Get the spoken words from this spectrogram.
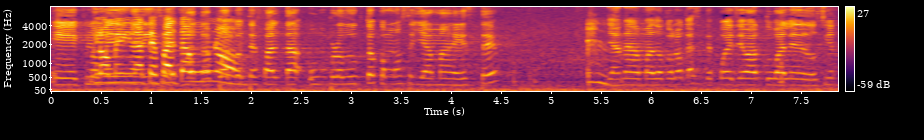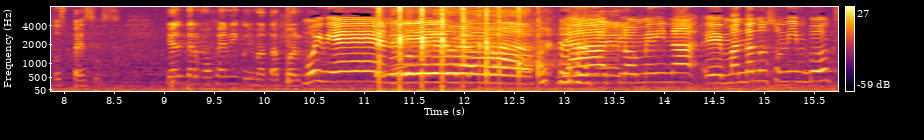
Eh, Medina, te falta uno. Te falta un producto, ¿cómo se llama este? Ya nada más lo colocas y te puedes llevar tu vale de 200 pesos gel termogénico y matapuerco. Muy bien, eh, Ya, Clo Medina, eh, mándanos un inbox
